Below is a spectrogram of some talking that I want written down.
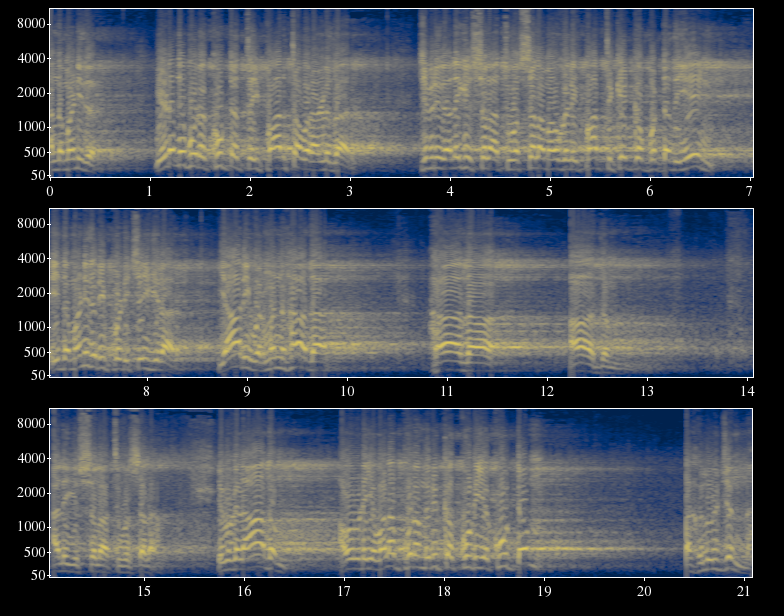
அந்த மனிதர் இடதுபுற கூட்டத்தை பார்த்து அவர் அழுதார். ஜிப்ரீல் அலைஹி ஸலாத்து வஸ்ஸலாம் அவர்களை பார்த்து கேட்கப்பட்டது ஏன் இந்த மனிதர் இப்படி செய்கிறார்? யார் இவர்? மன் ஹாதா? ஹாதா ஆதம் அலைஹி ஸலாத்து வஸ்ஸலாம். இவர்கள் ஆதம் அவருடைய வலப்புறம் இருக்கக்கூடிய கூட்டம் அஹ்லுல் ஜன்னா.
